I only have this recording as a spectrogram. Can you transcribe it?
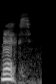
Max,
